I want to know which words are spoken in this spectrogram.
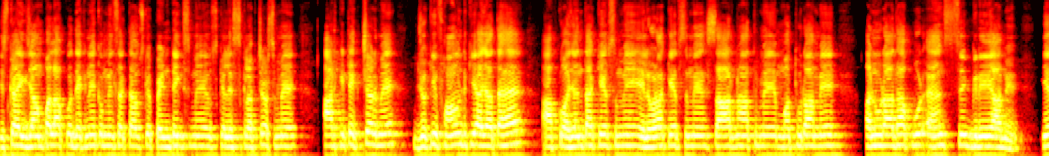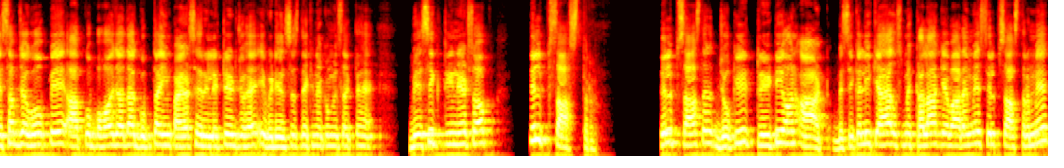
इसका एग्ज़ाम्पल आपको देखने को मिल सकता है उसके पेंटिंग्स में, उसके स्कल्पचर्स में, आर्किटेक्चर में, जो कि फाउंड किया जाता है। आपको अजंता केव्स में, एलोरा केव्स में, सारनाथ में, मथुरा में, अनुराधापुर एंड सिग्रिया में। ये सब जगहों पे आपको बहुत ज़्यादा गुप्ता एम्पायर से रिलेटेड जो है एविडेंसेस देखने को मिल सकते हैं। बेसिक टीनेट्स ऑफ़ शिल्प शास्त्र शिल्प शास्त्र जो कि ट्रीटी ऑन आर्ट। बेसिकली क्या है? उसमें कला के बारे में शिल्प शास्त्र में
